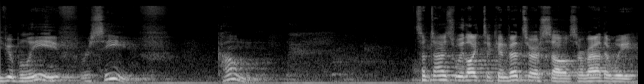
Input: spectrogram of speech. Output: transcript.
If you believe, receive. Come. Sometimes we like to convince ourselves, or rather, we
